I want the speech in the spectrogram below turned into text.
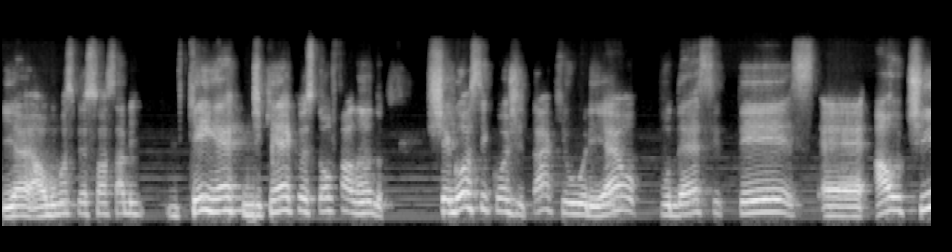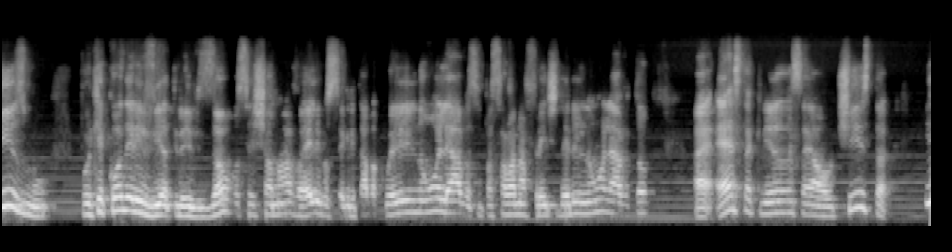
e a, algumas pessoas sabem quem é, de quem é que eu estou falando. Chegou a se cogitar que o Uriel pudesse ter é, autismo, porque quando ele via a televisão, você chamava ele, você gritava com ele, ele não olhava, você passava na frente dele, ele não olhava. Então, é, esta criança é autista, e,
